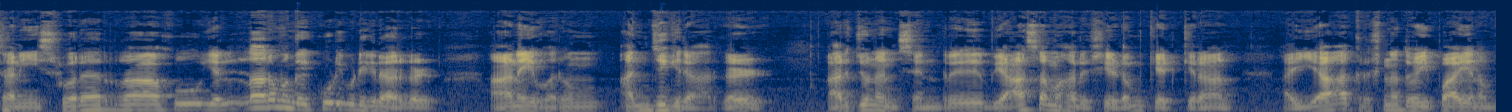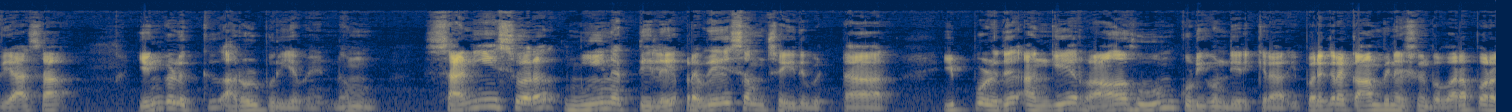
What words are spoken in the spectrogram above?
சனீஸ்வரர் ராகு எல்லாரும் அங்கே கூடிவிடுகிறார்கள். அனைவரும் அஞ்சுகிறார்கள். அர்ஜுனன் சென்று வியாச மகரிஷியிடம் கேட்கிறான் ஐயா கிருஷ்ண துவைப்பாயன வியாசா? எங்களுக்கு அருள் புரிய வேண்டும். சனீஸ்வரர் மீனத்திலே பிரவேசம் செய்து விட்டார் இப்பொழுது அங்கே ராகுவும் குடிகொண்டிருக்கிறார். இப்போ இருக்கிற காம்பினேஷன் இப்போ வரப்போகிற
